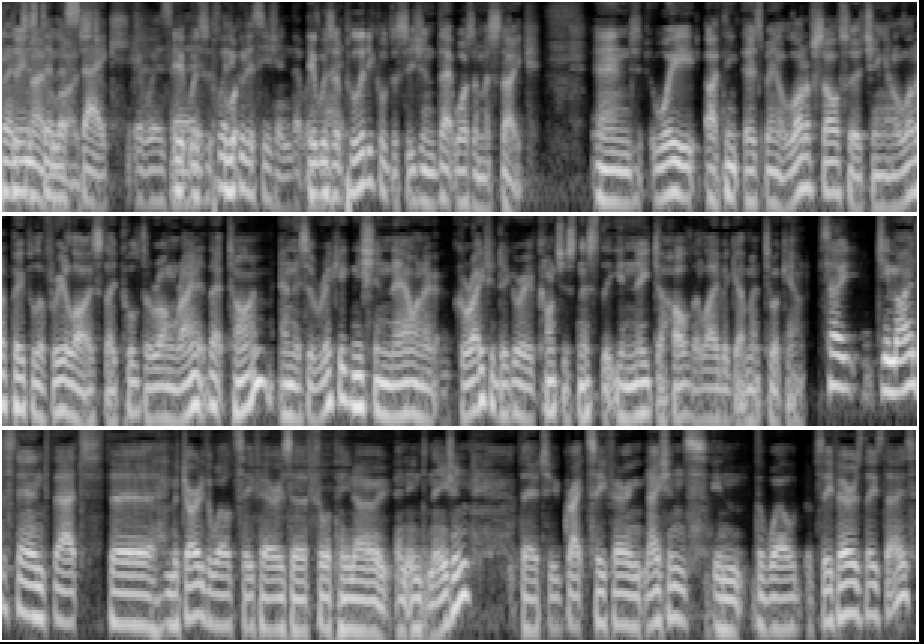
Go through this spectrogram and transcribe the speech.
it wasn't just a mistake. It was a It was- political w- decision that was. it was a political decision that was a mistake. And we, I think there's been a lot of soul searching and a lot of people have realised they pulled the wrong rein at that time. And there's a recognition now and a greater degree of consciousness that you need to hold the Labor government to account. So, Jim, I understand that the majority of the world's seafarers are Filipino and Indonesian. They're two great seafaring nations in the world of seafarers these days.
